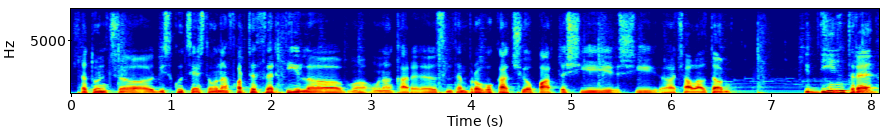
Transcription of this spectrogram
și atunci uh, discuția este una foarte fertilă, uh, una în care suntem provocați și o parte și, și uh, cealaltă. Și dintre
